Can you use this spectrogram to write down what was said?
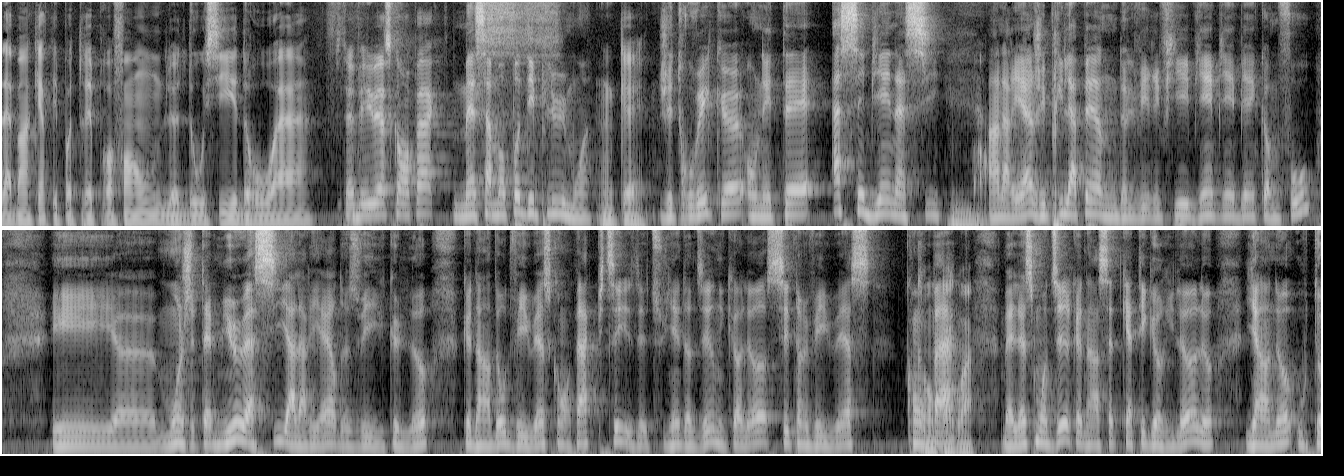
la banquette n'est pas très profonde, le dossier est droit. C'est un VUS compact. Mais ça m'a pas déplu, moi. OK. J'ai trouvé qu'on était assez bien assis en arrière. J'ai pris la peine de le vérifier bien, bien, bien comme faut. Et euh, moi, j'étais mieux assis à l'arrière de ce véhicule-là que dans d'autres VUS compacts. Puis tu sais, tu viens de le dire, Nicolas, c'est un VUS compact. Compact, ouais. Mais laisse-moi dire que dans cette catégorie-là, là, il y en a où tu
